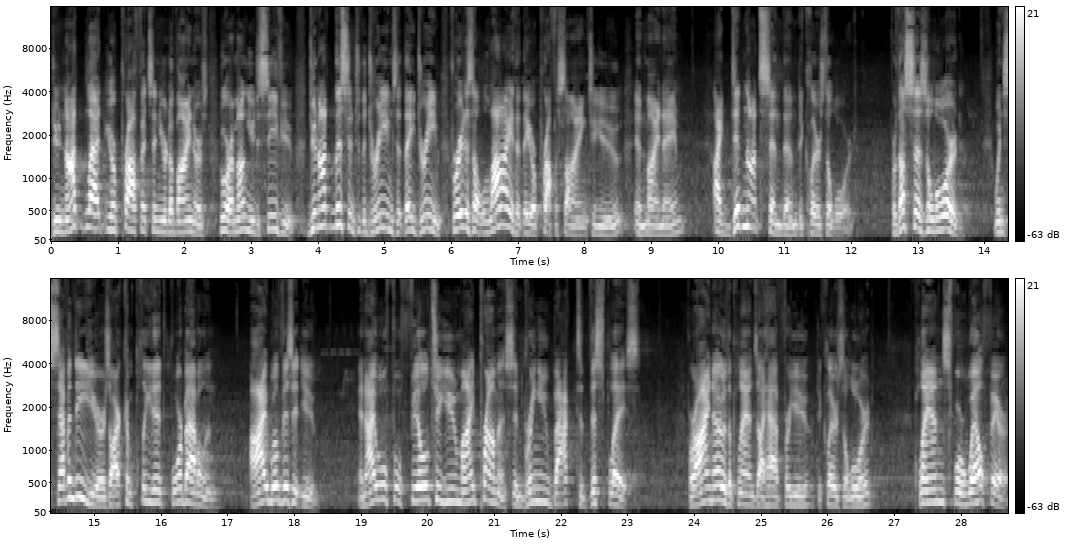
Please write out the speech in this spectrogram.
Do not let your prophets and your diviners who are among you deceive you. Do not listen to the dreams that they dream, for it is a lie that they are prophesying to you in my name. I did not send them, declares the Lord. For thus says the Lord, when 70 years are completed for Babylon, I will visit you, and I will fulfill to you my promise and bring you back to this place. For I know the plans I have for you, declares the Lord plans for welfare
